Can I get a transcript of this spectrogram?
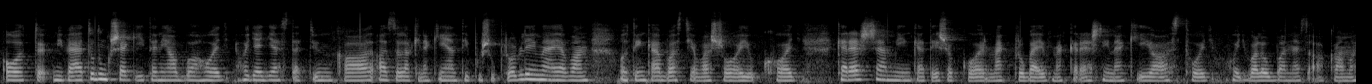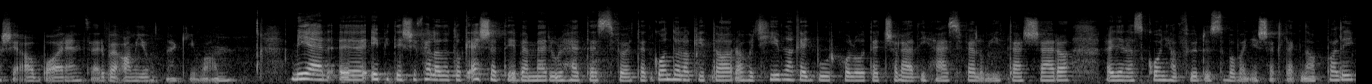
Ott, mivel tudunk segíteni abba, hogy, hogy egyeztetünk a, azzal, akinek ilyen típusú problémája van, ott inkább azt javasoljuk, hogy keressen minket, és akkor megpróbáljuk megkeresni neki azt, hogy, hogy valóban ez alkalmas-e abba a rendszerbe, ami ott neki van. Milyen építési feladatok esetében merülhet ez föl? Tehát gondolok itt arra, hogy hívnak egy burkolót egy családi ház felújítására, legyen az konyha, fürdőszoba, vagy esetleg nappali,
